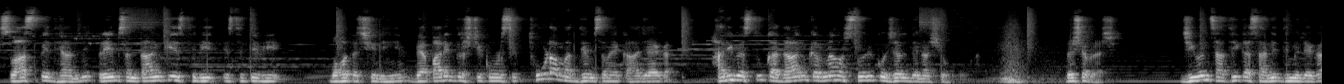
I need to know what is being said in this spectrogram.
स्वास्थ्य पे ध्यान दें, प्रेम संतान की स्थिति स्थिति भी बहुत अच्छी नहीं है। व्यापारिक दृष्टिकोण से थोड़ा मध्यम समय कहा जाएगा। हरी वस्तु का दान करना और सूर्य को जल देना शुभ होगा। वृषभ राशि। जीवन साथी का सानिध्य मिलेगा,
